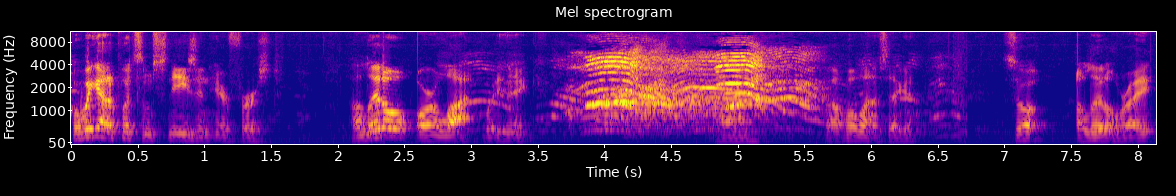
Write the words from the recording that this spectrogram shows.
But we got to put some sneeze in here first. A little or a lot? What do you think? Um, well, hold on a second. So, a little, right?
